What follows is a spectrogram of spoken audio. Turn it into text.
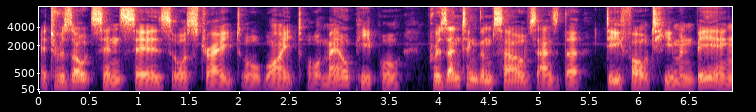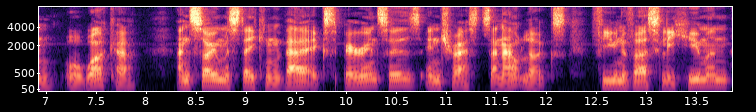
It results in cis or straight or white or male people presenting themselves as the default human being or worker, and so mistaking their experiences, interests, and outlooks for universally human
